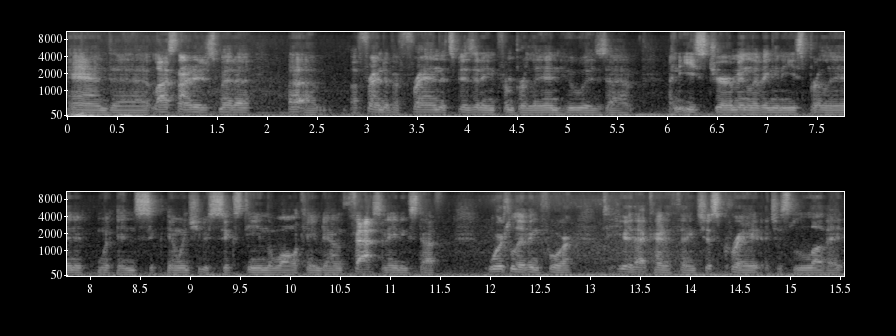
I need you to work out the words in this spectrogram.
And uh, last night I just met a, a, a, friend of a friend that's visiting from Berlin who was uh, an East German living in East Berlin. And, and when she was 16, the wall came down. Fascinating stuff, worth living for. To hear that kind of thing, it's just great. I just love it.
